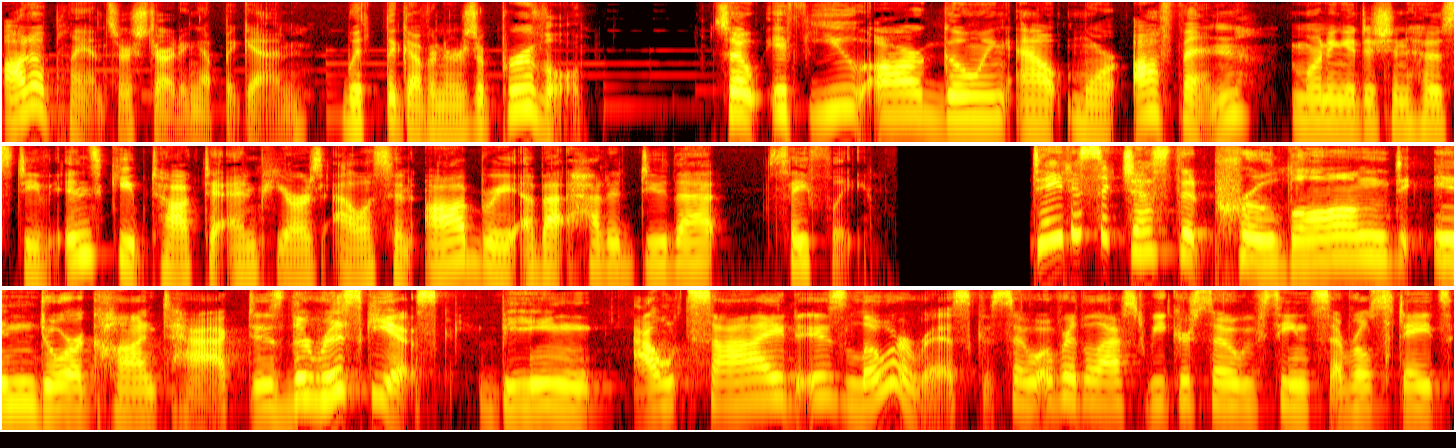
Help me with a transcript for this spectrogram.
auto plants are starting up again with the governor's approval. So if you are going out more often, Morning Edition host Steve Inskeep talked to NPR's Allison Aubrey about how to do that safely. Data suggests that prolonged indoor contact is the riskiest. Being outside is lower risk. So, over the last week or so, we've seen several states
